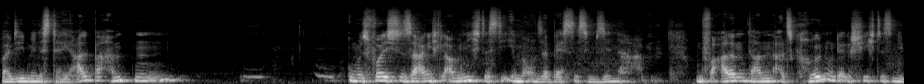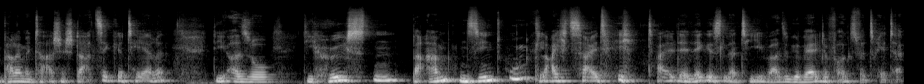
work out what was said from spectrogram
weil die Ministerialbeamten um es vorsichtig zu sagen, ich glaube nicht, dass die immer unser Bestes im Sinn haben. Und vor allem dann als Krönung der Geschichte sind die parlamentarischen Staatssekretäre, die also die höchsten Beamten sind und gleichzeitig Teil der Legislative, also gewählte Volksvertreter.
